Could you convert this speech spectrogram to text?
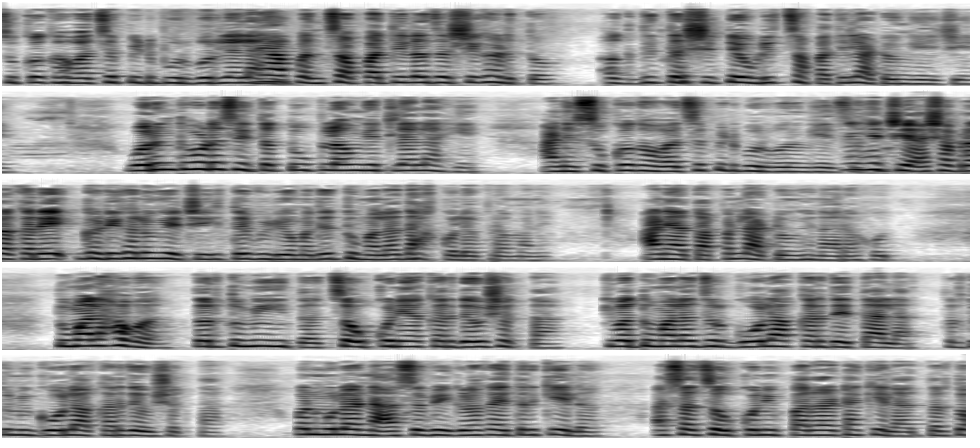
सुकं गव्हाचं पीठ भुरभुरलेलं आहे. आपण चपातीला जशी घडतो अगदी तशी तेवढीच चपाती लाटून घ्यायची. वरून थोडंसं इथं तूप लावून घेतलेलं आहे आणि सुकं गव्हाचं पीठ भुरभरून घ्यायचं. ह्याची अशा प्रकारे घडी घालून घ्यायची. इथं व्हिडिओमध्ये तुम्हाला दाखवल्याप्रमाणे. आणि आता आपण लाटून घेणार आहोत. तुम्हाला हवं तर तुम्ही इथं चौकोनी आकार देऊ शकता. किंवा तुम्हाला जर गोल आकार देता आला तर तुम्ही गोल आकार देऊ शकता. पण मुलांना असं वेगळं काहीतरी केलं असा चौकोनी पराठा केला तर तो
